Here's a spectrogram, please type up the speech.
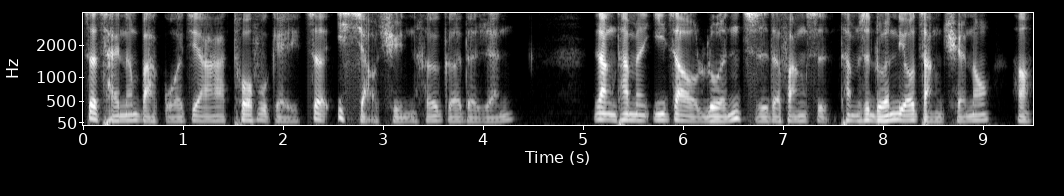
这才能把国家托付给这一小群合格的人，让他们依照轮值的方式，他们是轮流掌权哦，啊，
